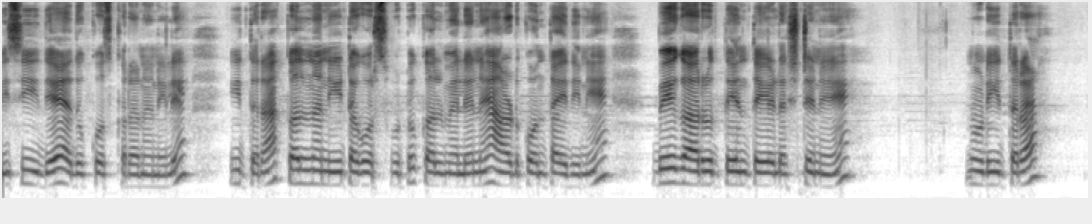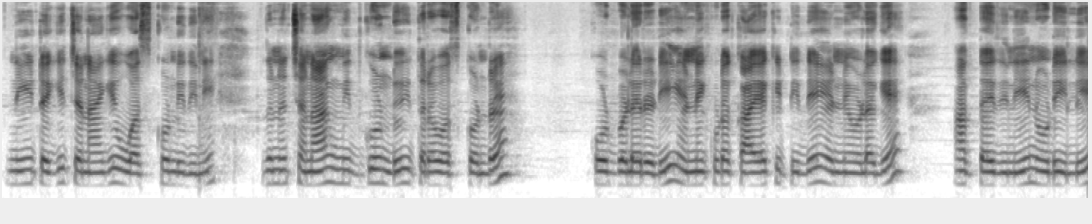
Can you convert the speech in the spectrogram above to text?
ಬಿಸಿ ಇದೆ. ಅದಕ್ಕೋಸ್ಕರ ನಾನಿಲ್ಲಿ ಈ ಥರ ಕಲ್ಲನ್ನ ನೀಟಾಗಿ ಒರೆಸ್ಬಿಟ್ಟು ಕಲ್ಲು ಮೇಲೇ ಆಡ್ಕೊತಾ ಇದ್ದೀನಿ. ಬೇಗ ಆರುತ್ತೆ ಅಂತ ಹೇಳಷ್ಟೇ ನೋಡಿ ಈ ಥರ ನೀಟಾಗಿ ಚೆನ್ನಾಗಿ ಒಸ್ಕೊಂಡಿದ್ದೀನಿ. ಅದನ್ನು ಚೆನ್ನಾಗಿ ಮಿದ್ಕೊಂಡು ಈ ಥರ ಒಸ್ಕೊಂಡ್ರೆ ಕೋಡ್ಬಳೆ ರೆಡಿ. ಎಣ್ಣೆ ಕೂಡ ಕಾಯಕ್ಕಿಟ್ಟಿದ್ದೆ ಎಣ್ಣೆ ಒಳಗೆ ಹಾಕ್ತಾಯಿದ್ದೀನಿ ನೋಡಿ ಇಲ್ಲಿ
